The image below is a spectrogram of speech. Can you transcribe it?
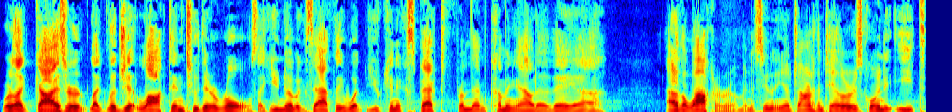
where like guys are like legit locked into their roles. Like you know exactly what you can expect from them coming out of a uh, out of the locker room. And it's, you know, Jonathan Taylor is going to eat.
